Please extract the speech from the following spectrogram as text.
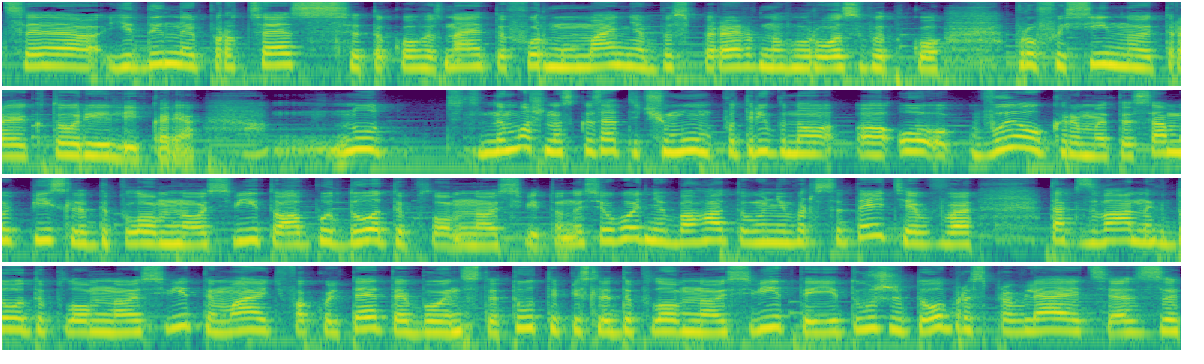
це єдиний процес такого, знаєте, формування безперервного розвитку професійної траєкторії лікаря. Ну не можна сказати, чому потрібно е, виокремити саме після дипломного освіту або до дипломного освіту. На сьогодні багато університетів, так званих до дипломної освіти, мають факультети або інститути після дипломної освіти і дуже добре справляються з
